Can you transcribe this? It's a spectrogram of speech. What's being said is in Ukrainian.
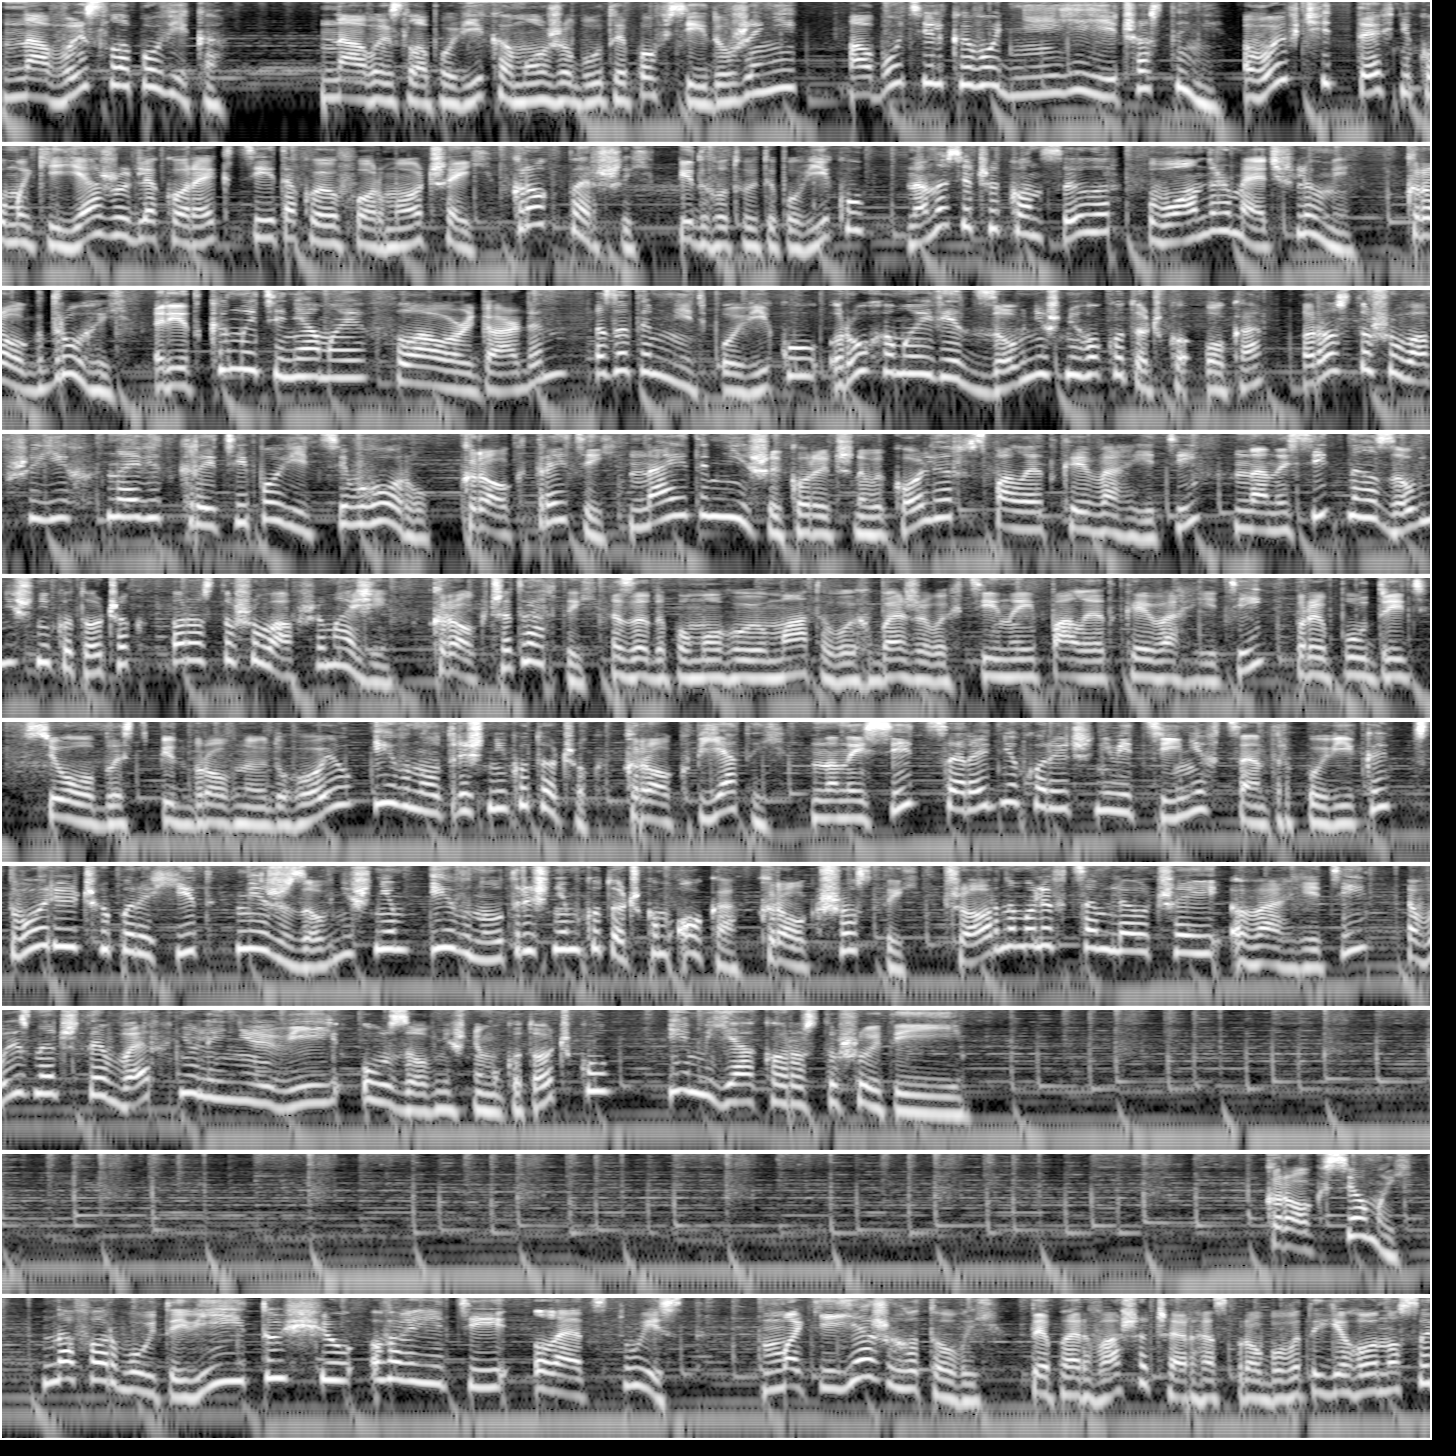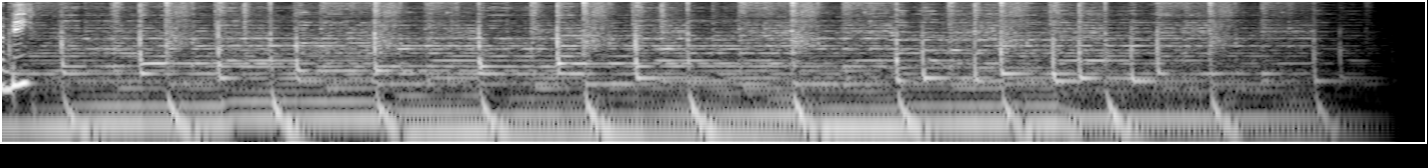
Нависла повіка. Нависла повіка може бути по всій довжині або тільки в одній її частині. Вивчіть техніку макіяжу для корекції такої форми очей. Крок перший: підготуйте повіку, наносячи консилер Wonder Match Lumi. Крок другий: рідкими тінями Flower Garden затемніть повіку рухами від зовнішнього куточку ока, розташувавши їх на відкритій повітці вгору. Крок третій: найтемніший коричневий колір з палетки Variety нанесіть на зовнішній куточок, розташувавши межі. Крок четвертий: за допомогою матових бежевих тіней палетки Variety припудріть всю область під бровною дугою і внутрішній куточок. Крок п'ятий: нанесіть середньо-коричневі тіні в центр повіки, створюючи перехід між зовнішнім і внутрішнім куточком ока. Крок шостий: чорним олівцем для очей Variety визначте верхню лінію вій у зовнішньому куточку і м'яко розтушуйте її. Крок сьомий. Нафарбуйте вії тушю Variety Let's Twist. Макіяж готовий. Тепер ваша черга спробувати його на собі.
